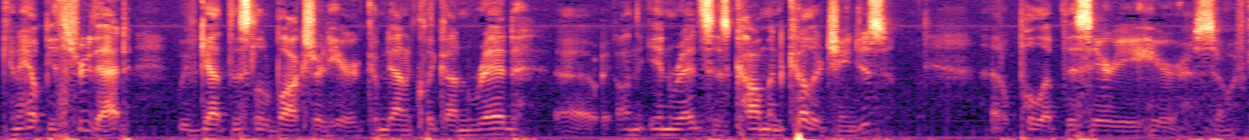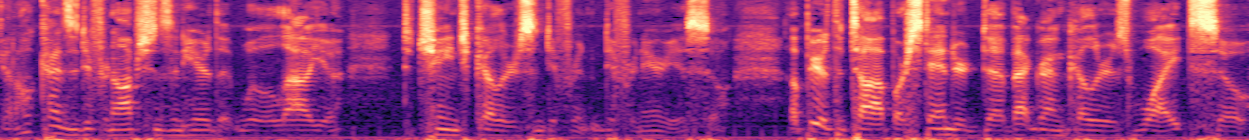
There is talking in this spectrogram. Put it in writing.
can help you through that, we've got this little box right here. Come down and click on red. Uh, on the in red says common color changes. That'll pull up this area here. So we've got all kinds of different options in here that will allow you to change colors in different different areas. So up here at the top, our standard uh, background color is white. So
